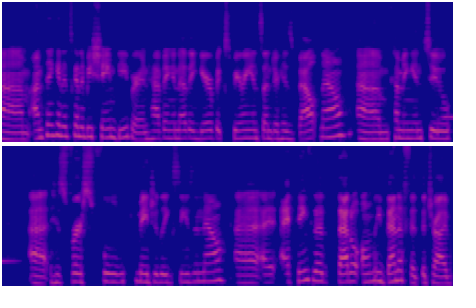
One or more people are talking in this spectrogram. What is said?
um, I'm thinking it's going to be Shane Bieber and having another year of experience under his belt now, um, coming into uh, his first full major league season now. Uh, I, I, think that that'll only benefit the tribe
